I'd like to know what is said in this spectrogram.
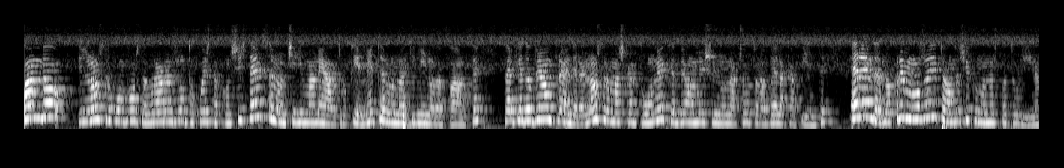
Quando il nostro composto avrà raggiunto questa consistenza non ci rimane altro che metterlo un attimino da parte perché dobbiamo prendere il nostro mascarpone che abbiamo messo in una ciotola bella capiente e renderlo cremoso aiutandoci con una spatolina.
